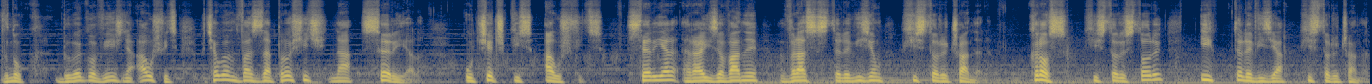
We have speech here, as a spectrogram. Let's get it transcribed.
wnuk byłego więźnia Auschwitz, chciałem Was zaprosić na serial Ucieczki z Auschwitz. Serial realizowany wraz z telewizją History Channel. Cross History Story i telewizja History Channel.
